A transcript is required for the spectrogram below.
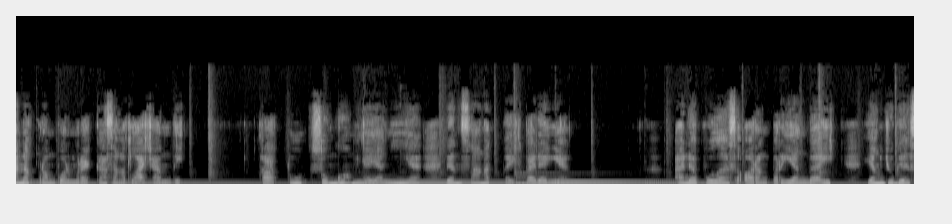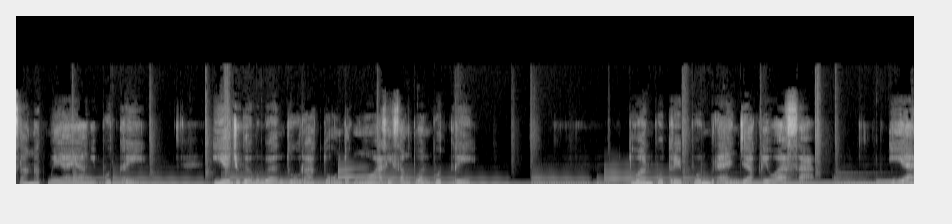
Anak perempuan mereka sangatlah cantik. Ratu sungguh menyayanginya dan sangat baik padanya. Ada pula seorang peri yang baik yang juga sangat menyayangi putri. Ia juga membantu ratu untuk mengawasi sang tuan putri. Tuan putri pun beranjak dewasa. Ia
